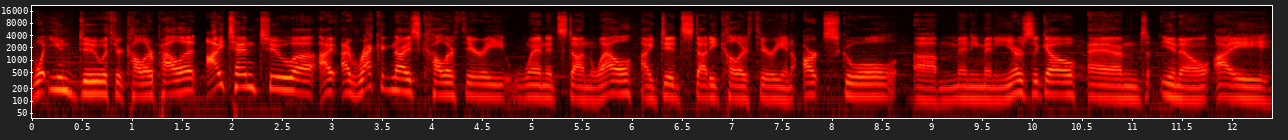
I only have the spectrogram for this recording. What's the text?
what you do with your color palette. I tend to, uh, I, I recognize color theory when it's done well. I did study color theory in art school uh, many, many years ago, and you know, I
